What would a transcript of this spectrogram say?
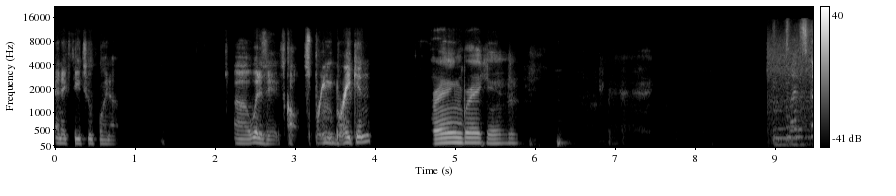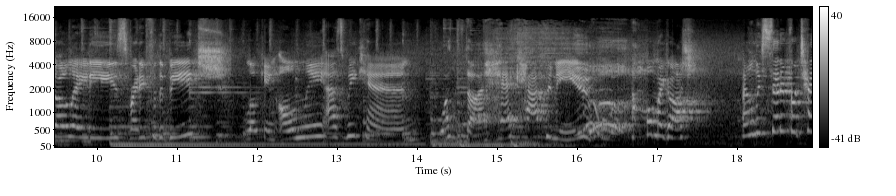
NXT 2.0. Uh, what is it? It's called Spring Breakin'. Spring breaking. Let's go, ladies. Ready for the beach? Looking only as we can. What the heck happened to you? Oh my gosh. I only said it for 10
